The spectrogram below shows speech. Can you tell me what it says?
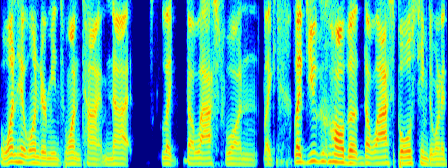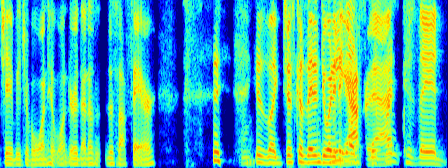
one hit wonder means one time not like the last one like like you could call the the last bulls team to win a championship a one hit wonder that doesn't that's not fair because like just because they didn't do anything after that because they had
